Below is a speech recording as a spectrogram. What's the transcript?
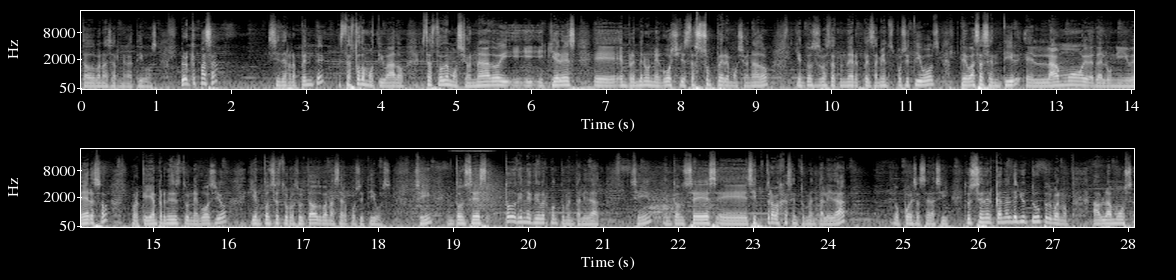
resultados van a ser negativos. Pero ¿qué pasa? si de repente estás todo motivado, estás todo emocionado y, y- y quieres eh, emprender un negocio y estás súper emocionado y entonces vas a tener pensamientos positivos, te vas a sentir el amo del universo porque ya emprendiste tu negocio y entonces tus resultados van a ser positivos, ¿sí? Entonces todo tiene que ver con tu mentalidad, ¿sí? Entonces eh, si tú trabajas en tu mentalidad, lo puedes hacer así. Entonces en el canal de YouTube, pues bueno, hablamos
